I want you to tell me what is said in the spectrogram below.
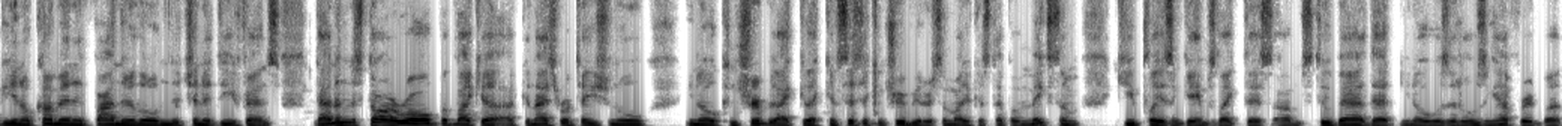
you know come in and find their little niche in the defense not in the star role but like a, a nice rotational you know contribute like like consistent contributor somebody who can step up and make some key plays in games like this um it's too bad that you know it was a losing effort but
